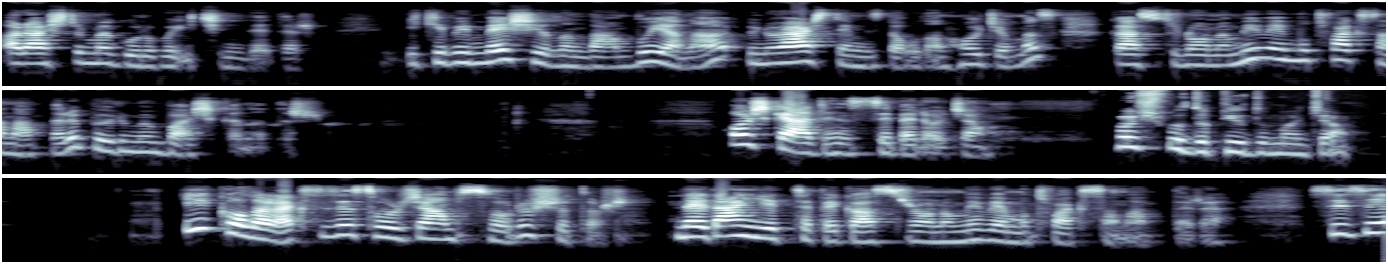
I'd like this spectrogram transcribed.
araştırma grubu içindedir. 2005 yılından bu yana üniversitemizde olan hocamız gastronomi ve mutfak sanatları bölümü başkanıdır. Hoş geldiniz Sibel Hocam. Hoş bulduk Yudum Hocam. İlk olarak size soracağım soru şudur. Neden Yeditepe Gastronomi ve Mutfak Sanatları? Sizi,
